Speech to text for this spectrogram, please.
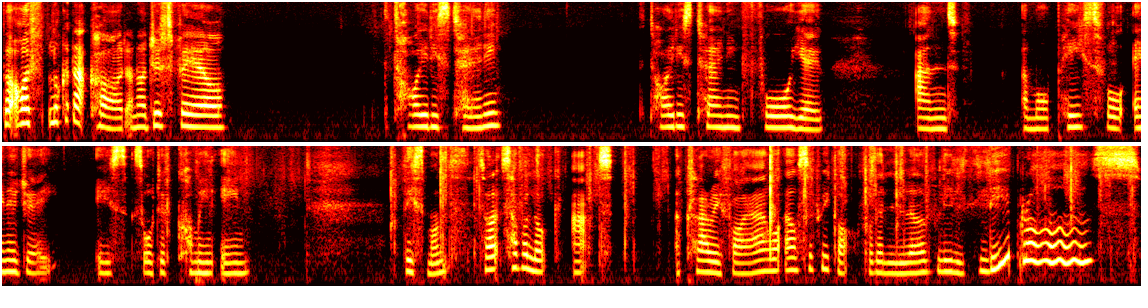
But I look at that card and I just feel the tide is turning. The tide is turning for you, and a more peaceful energy is sort of coming in this month. So let's have a look at a clarifier. What else have we got for the lovely Libras?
